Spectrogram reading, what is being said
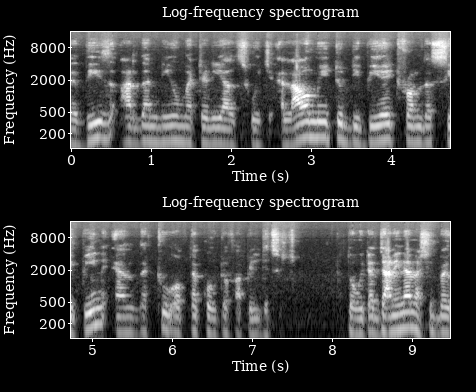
যে, these are the new materials which allow me to deviate from the CPIN and the two of the court of Appeal decision তো ওইটা জানি না নাসিদ ভাই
